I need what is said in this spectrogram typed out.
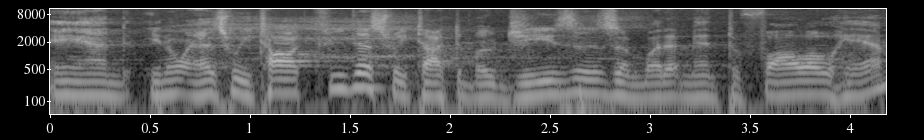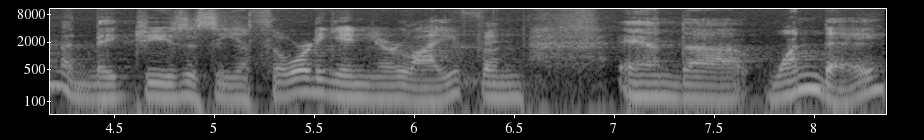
And, you know, as we talked through this, we talked about Jesus and what it meant to follow him and make Jesus the authority in your life. And, and uh, one day,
